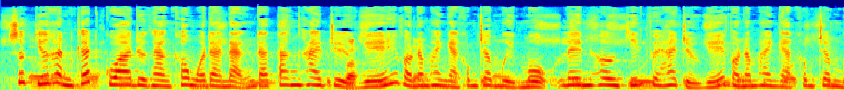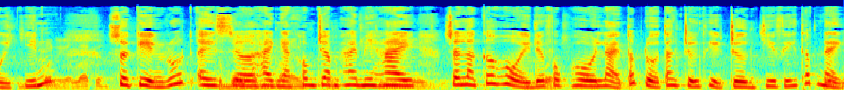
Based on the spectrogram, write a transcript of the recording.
sức chứa hành khách qua đường hàng không ở Đà Nẵng đã tăng 2 triệu ghế vào năm 2011 lên hơn 9,2 triệu ghế vào năm 2019. Sự kiện Route Asia 2022 sẽ là cơ hội để phục hồi lại tốc độ tăng trưởng thị trường chi phí thấp này.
